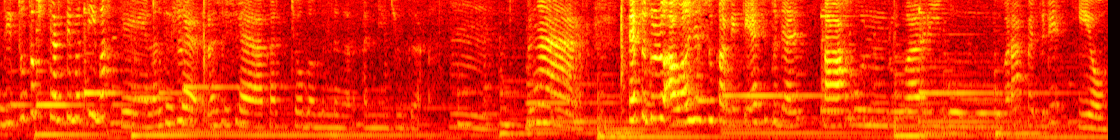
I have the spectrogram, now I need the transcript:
ditutup secara tiba-tiba Oke, nanti saya nanti saya akan coba mendengarkannya juga. Hmm, dengar. Saya tuh dulu awalnya suka BTS itu dari tahun 2000 berapa itu dia? Iyo,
